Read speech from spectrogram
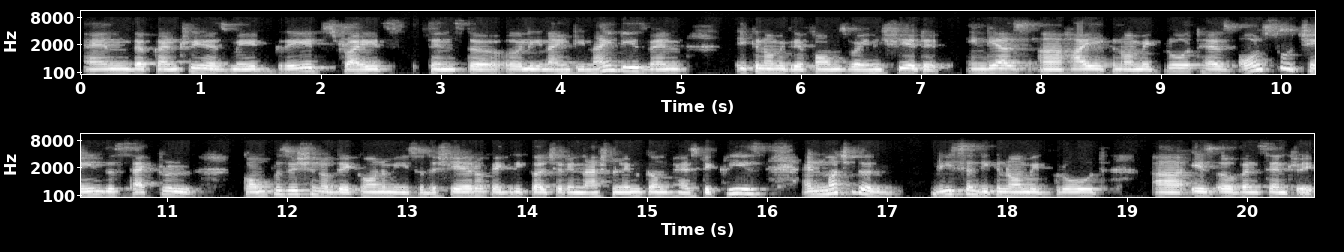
and the country has made great strides since the early 1990s when economic reforms were initiated. India's uh, high economic growth has also changed the sectoral composition of the economy. So the share of agriculture in national income has decreased, and much of the recent economic growth uh, is urban centric.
